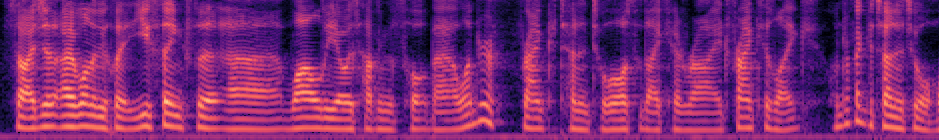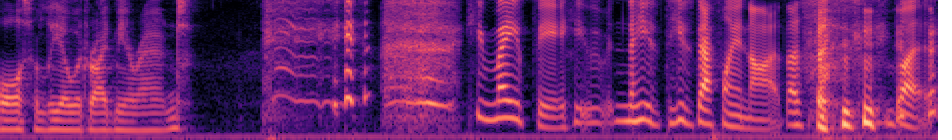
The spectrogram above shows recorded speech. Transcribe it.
So I just I want to be clear. You think that uh, while Leo is having the thought about, I wonder if Frank could turn into a horse that I could ride. Frank is like, I wonder if I could turn into a horse and Leo would ride me around. he might be. He he's he's definitely not. That's but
